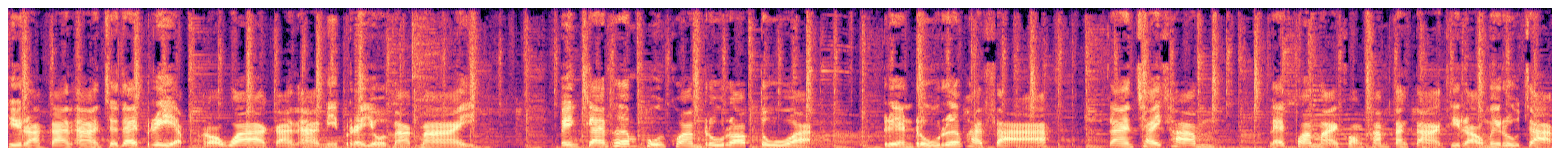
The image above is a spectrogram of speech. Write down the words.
ที่รักการอ่านจะได้เปรียบ เพราะว่าการอ่านมีประโยชน์มากมาย เป็นการเพิ่มพูนความรู้รอบตัว เรียนรู้เรื่องภาษา การใช้คำและความหมายของคำต่างๆ ที่เราไม่รู้จัก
